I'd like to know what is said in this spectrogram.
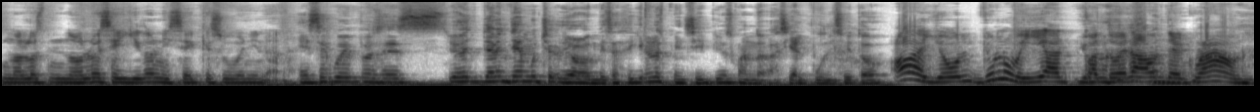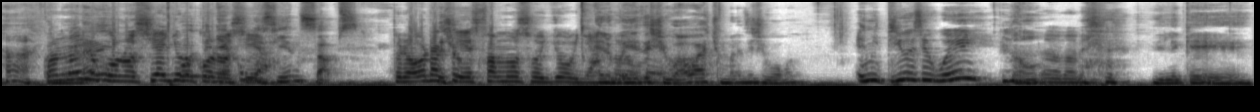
no, lo, no lo he seguido ni sé que sube ni nada. Ese güey, pues es. Yo ya me mucho. Yo lo empecé a seguir en los principios cuando hacía el pulso y todo. Ah, yo, yo lo veía Yo- cuando ajá, era cuando- underground. ajá, cuando era lo conocía, yo lo cuando tenía conocía. Como 100 subs. Pero ahora hecho, que es famoso yo, ya. el no güey lo es de veo. Chihuahua, Chumel es de Chihuahua. Es mi tío ese güey. No. No mames. Dile que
